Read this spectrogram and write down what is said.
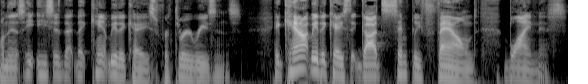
on this. He, he said that that can't be the case for three reasons. It cannot be the case that God simply found blindness.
